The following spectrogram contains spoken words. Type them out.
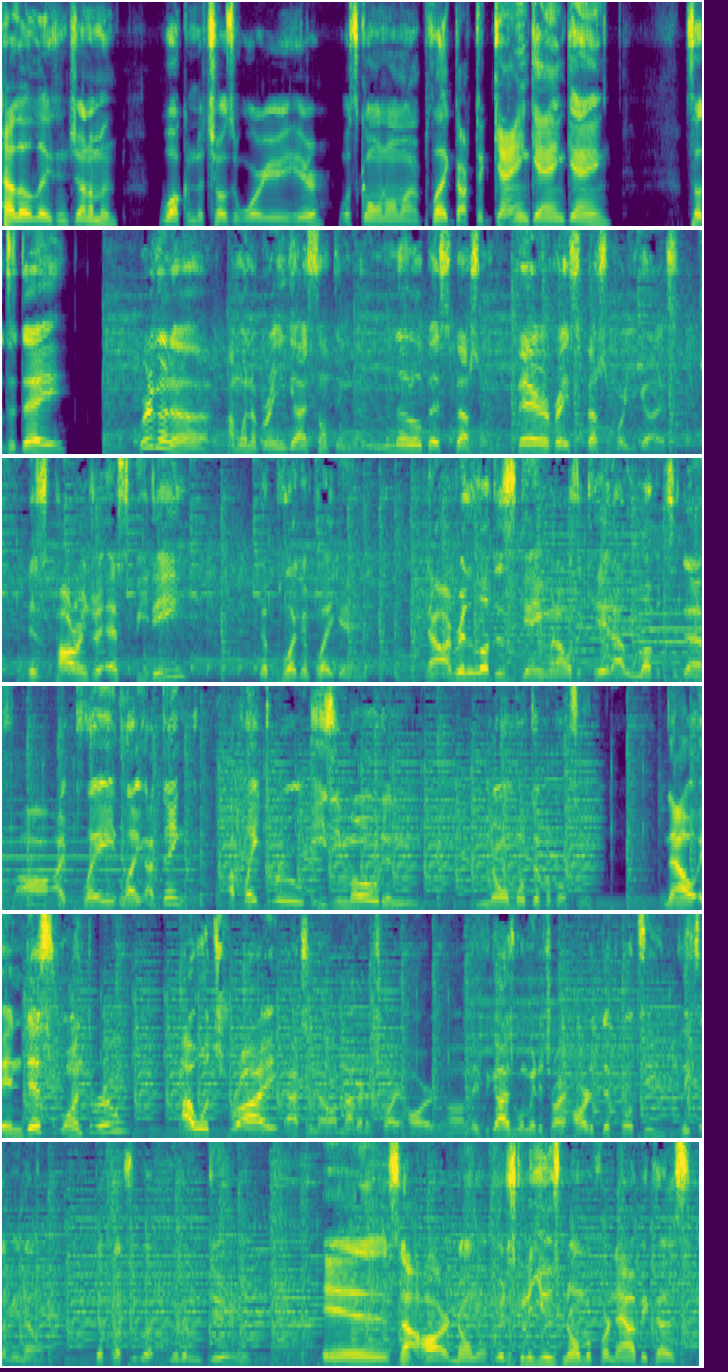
Hello, ladies and gentlemen. Welcome to Chozo Warrior here. What's going on, my Plague Doctor Gang, Gang, Gang? So today, we're gonna, I'm gonna bring you guys something a little bit special, very, very special for you guys. This is Power Ranger SPD, the plug and play game. Now, I really loved this game when I was a kid. I love it to death. Uh, I played like I think I played through easy mode and normal difficulty. Now, in this run through, I will try. Actually, no, I'm not gonna try hard. Um, if you guys want me to try harder difficulty, please let me know. Difficulty, what we're gonna do is not hard, normal. We're just gonna use normal for now because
